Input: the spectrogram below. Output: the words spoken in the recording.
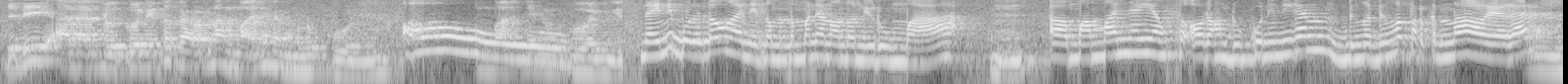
jadi anak dukun itu karena emaknya memang dukun Oh. emaknya dukun gitu Nah ini boleh tahu nggak nih teman-teman yang nonton di rumah, Hmm. eh, mamanya yang seorang dukun ini kan dengar-dengar terkenal ya kan? Hmm.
